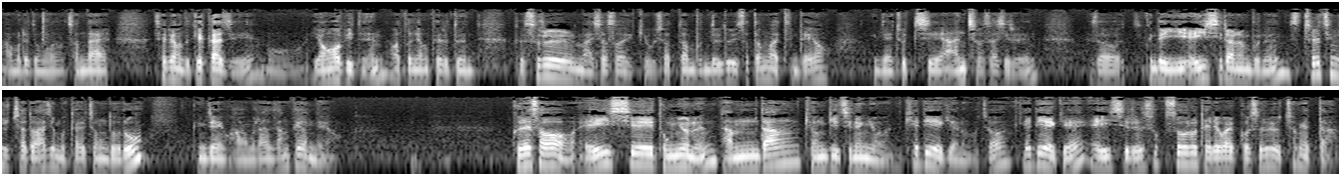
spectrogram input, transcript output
아무래도 뭐 전날 새벽 늦게까지 뭐 영업이든 어떤 형태로든 그 술을 마셔서 이렇게 오셨던 분들도 있었던 것 같은데요. 굉장히 좋지 않죠, 사실은. 그래서 근데 이 A 씨라는 분은 스트레칭조차도 하지 못할 정도로 굉장히 과음을 한 상태였네요. 그래서 A 씨의 동료는 담당 경기 진행 요원 캐디 얘기하는 거죠. 캐디에게 A 씨를 숙소로 데려갈 것을 요청했다.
